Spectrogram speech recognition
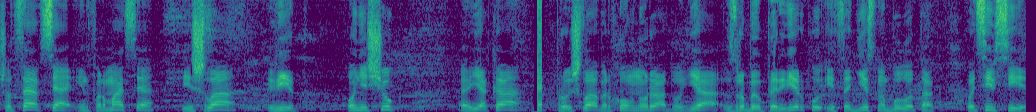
що ця вся інформація йшла від Оніщук, яка пройшла Верховну Раду. Я зробив перевірку, і це дійсно було так. Оці всі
